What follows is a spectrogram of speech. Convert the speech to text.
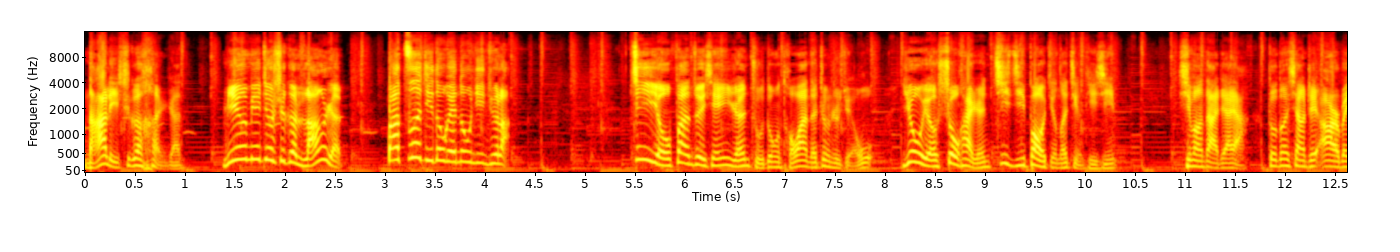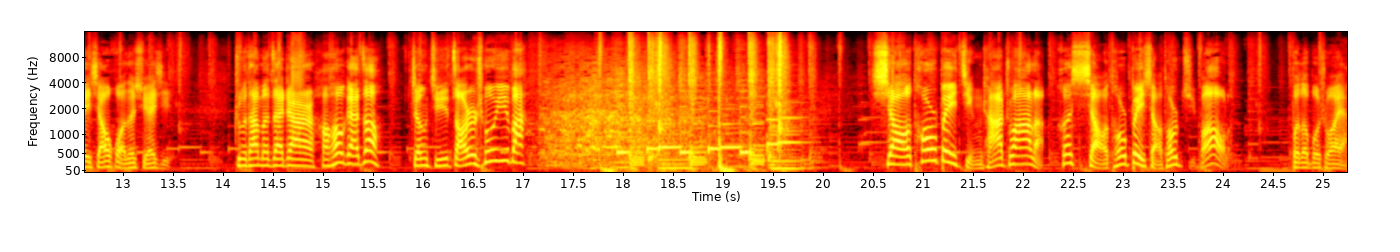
哪里是个狠人，明明就是个狼人，把自己都给弄进去了。既有犯罪嫌疑人主动投案的政治觉悟，又有受害人积极报警的警惕心。希望大家呀都能向这二位小伙子学习，祝他们在这儿好好改造，争取早日出狱吧。小偷被警察抓了，和小偷被小偷举报了，不得不说呀，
